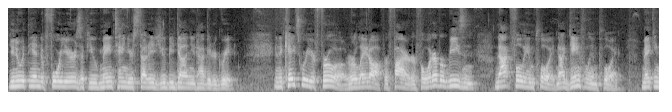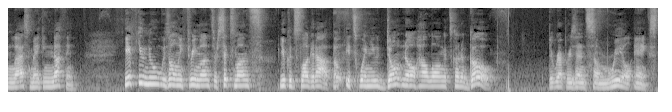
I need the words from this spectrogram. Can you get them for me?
you knew at the end of four years if you maintained your studies, you'd be done, you'd have your degree. In the case where you're furloughed or laid off or fired or for whatever reason not fully employed, not gainfully employed, making less, making nothing. If you knew it was only three months or six months, you could slug it out. But it's when you don't know how long it's going to go that represents some real angst.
